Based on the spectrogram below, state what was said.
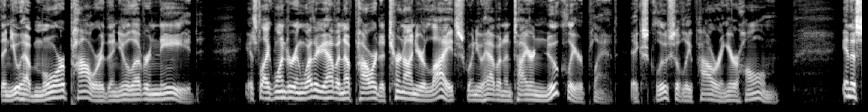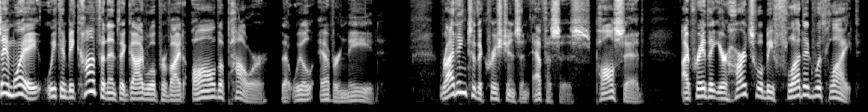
then you have more power than you'll ever need. It's like wondering whether you have enough power to turn on your lights when you have an entire nuclear plant exclusively powering your home. In the same way, we can be confident that God will provide all the power that we'll ever need. Writing to the Christians in Ephesus, Paul said, I pray that your hearts will be flooded with light,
